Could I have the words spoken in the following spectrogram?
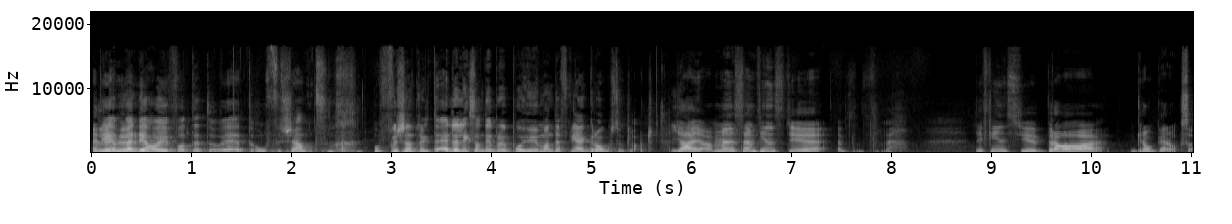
Eller Det, men det har ju fått ett, ett oförtjänt, oförtjänt rykte. Eller liksom det beror på hur man definierar grogg såklart. Ja, ja, men sen finns det ju... Det finns ju bra groggar också.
